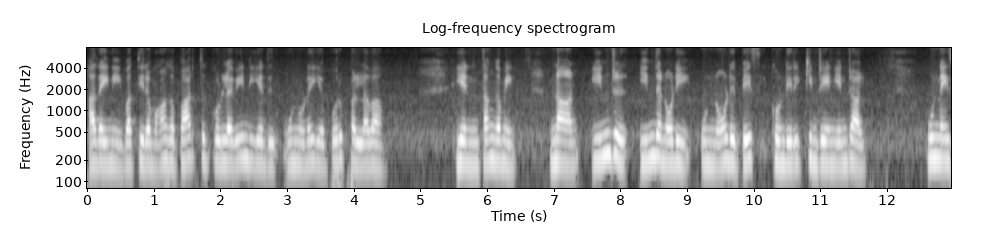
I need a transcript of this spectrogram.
அதை நீ பத்திரமாக பார்த்து கொள்ள வேண்டியது உன்னுடைய பொறுப்பல்லவா? என் தங்கமே நான் இன்று இந்த நொடி உன்னோடு பேசிக் கொண்டிருக்கின்றேன் என்றால் உன்னை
